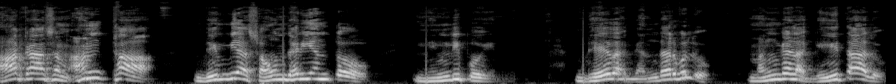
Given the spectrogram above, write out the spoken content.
ఆకాశం అంతా దివ్య సౌందర్యంతో నిండిపోయింది. దేవ గంధర్వులు మంగళ గీతాలు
